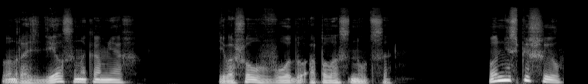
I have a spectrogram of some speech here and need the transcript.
Он разделся на камнях и вошел в воду ополоснуться. Он не спешил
